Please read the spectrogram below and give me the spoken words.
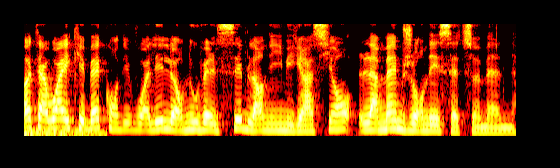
Ottawa et Québec ont dévoilé leur nouvelle cible en immigration la même journée cette semaine.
